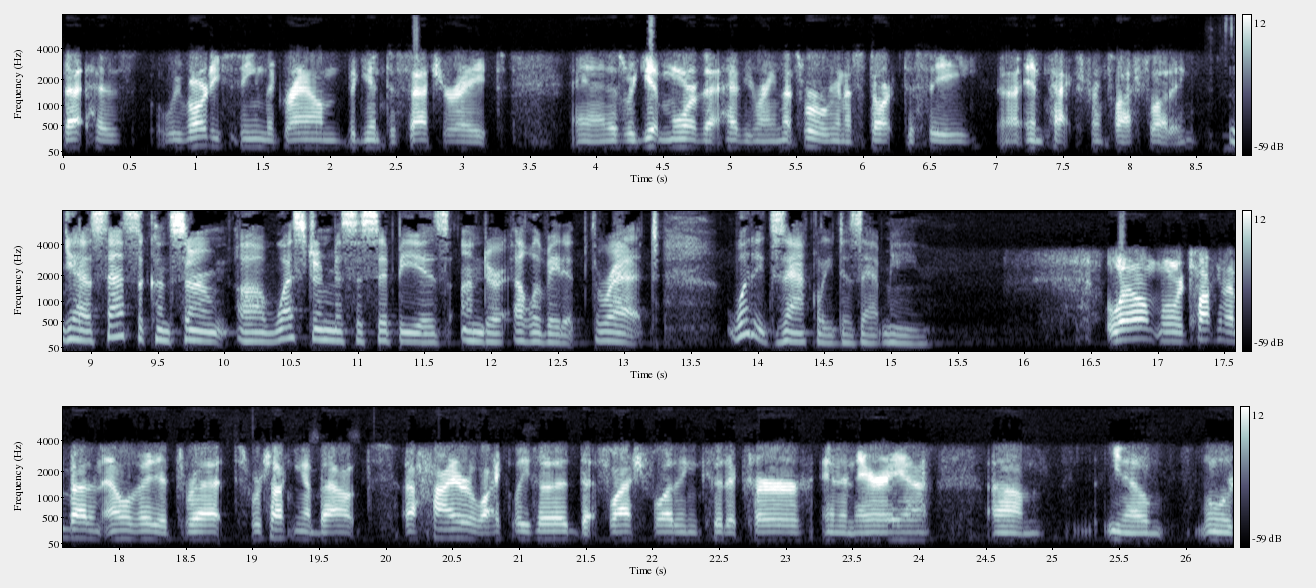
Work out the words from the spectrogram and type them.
that has we've already seen the ground begin to saturate and as we get more of that heavy rain, that's where we're going to start to see uh, impacts from flash flooding. Yes, that's the concern. Uh, Western Mississippi is under elevated threat. What exactly does that mean? Well, when we're talking about an elevated threat, we're talking about a higher likelihood that flash flooding could occur in an area. Um, you know, when we're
